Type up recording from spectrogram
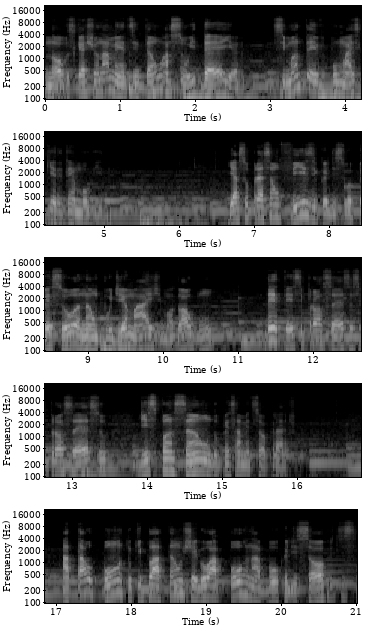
novos questionamentos. Então a sua ideia se manteve por mais que ele tenha morrido e a supressão física de sua pessoa não podia mais, de modo algum, deter esse processo, esse processo de expansão do pensamento socrático. A tal ponto que Platão chegou a pôr na boca de Sócrates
